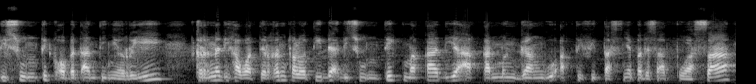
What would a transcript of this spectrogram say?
disuntik obat anti nyeri karena dikhawatirkan kalau tidak disuntik maka dia akan mengganggu aktivitasnya pada saat puasa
